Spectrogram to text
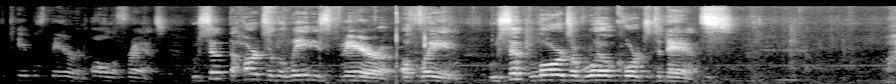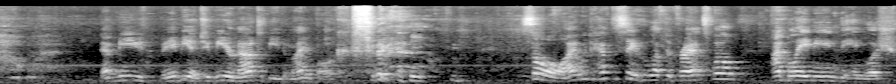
the tables bare in all of France, who set the hearts of the ladies fair aflame, who set the lords of royal courts to dance. Wow. That may, may be a to be or not to be to my book. so, I would have to say who left in France? Well, I'm blaming the English,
